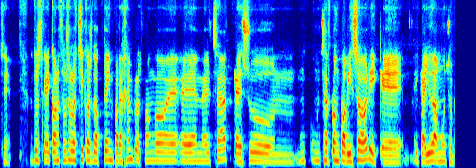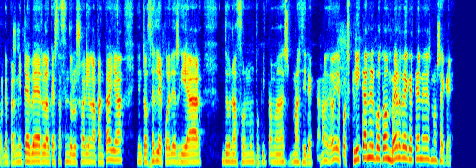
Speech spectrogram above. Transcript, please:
Sí. Nosotros que conocemos a los chicos de Octane, por ejemplo, os pongo eh, en el chat que es un, chat con covisor y que, y que, ayuda mucho porque permite ver lo que está haciendo el usuario en la pantalla y entonces le puedes guiar de una forma un poquito más, más directa, ¿no? De, oye, pues clica en el botón verde que tienes, no sé qué.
